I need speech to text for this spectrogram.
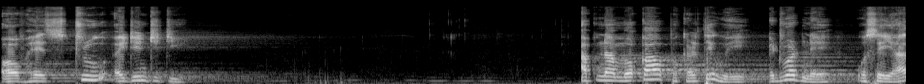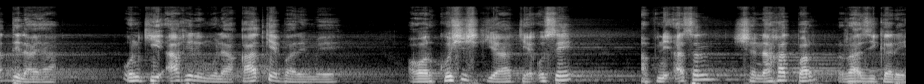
of his true identity اپنا موقع پکڑتے ہوئے ایڈورڈ نے اسے یاد دلایا۔ ان کی آخری ملاقات کے بارے میں اور کوشش کیا کہ اسے اپنی اصل شناخت پر راضی کرے۔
